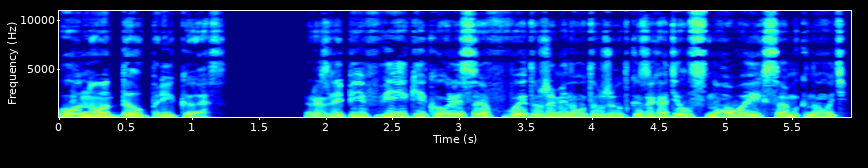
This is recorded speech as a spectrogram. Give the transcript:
он отдал приказ». Разлепив веки, Колесов в эту же минуту жутко захотел снова их сомкнуть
